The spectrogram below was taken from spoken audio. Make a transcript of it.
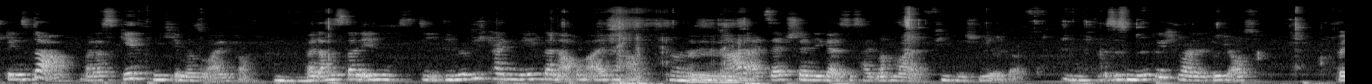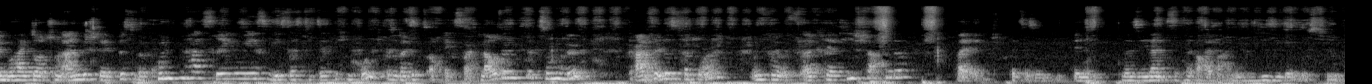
stehen sie da, weil das geht nicht immer so einfach. Weil das ist dann eben, die, die Möglichkeiten nehmen dann auch im Alter ab. Mhm. Gerade als Selbstständiger ist es halt nochmal viel, viel schwieriger. Es ist möglich, weil durchaus, wenn du halt dort schon angestellt bist oder Kunden hast regelmäßig, ist das tatsächlich ein Grund. Also da gibt es auch extra Klauseln für zum Glück, gerade für Illustratoren und für äh, Kreativschaffende. Weil jetzt also in Neuseeland ist das halt auch einfach eine riesige Industrie.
